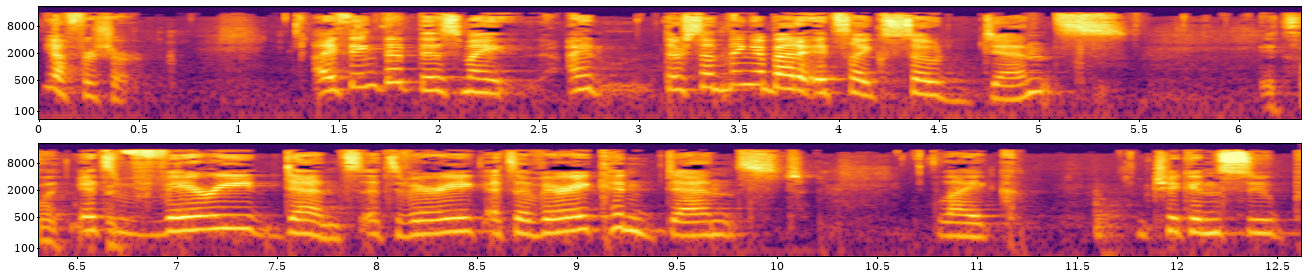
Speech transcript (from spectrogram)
Yeah, for sure. I think that this might. I there's something about it. It's like so dense. It's like It's the- very dense. It's very. It's a very condensed, like chicken soup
